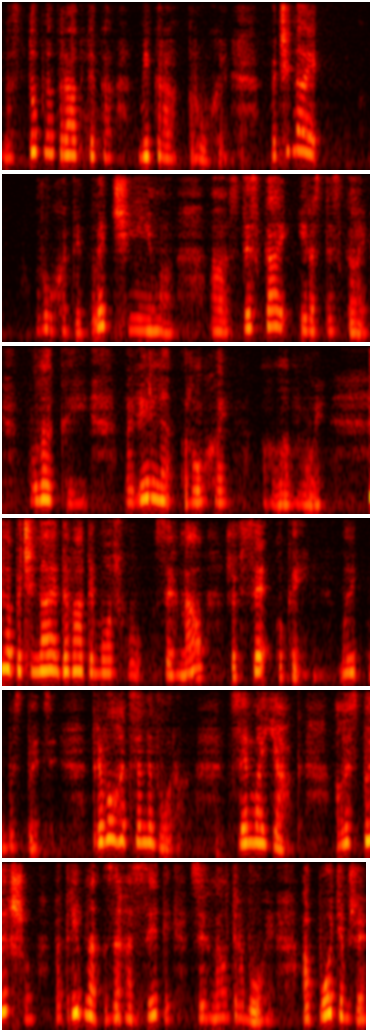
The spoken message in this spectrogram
Наступна практика. Починай рухати плечима, стискай і розтискай кулаки, повільно рухай головою. Тіло починає давати мозку сигнал, що все окей, ми в безпеці. Тривога це не ворог, це маяк. Але спершу потрібно загасити сигнал тривоги, а потім вже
